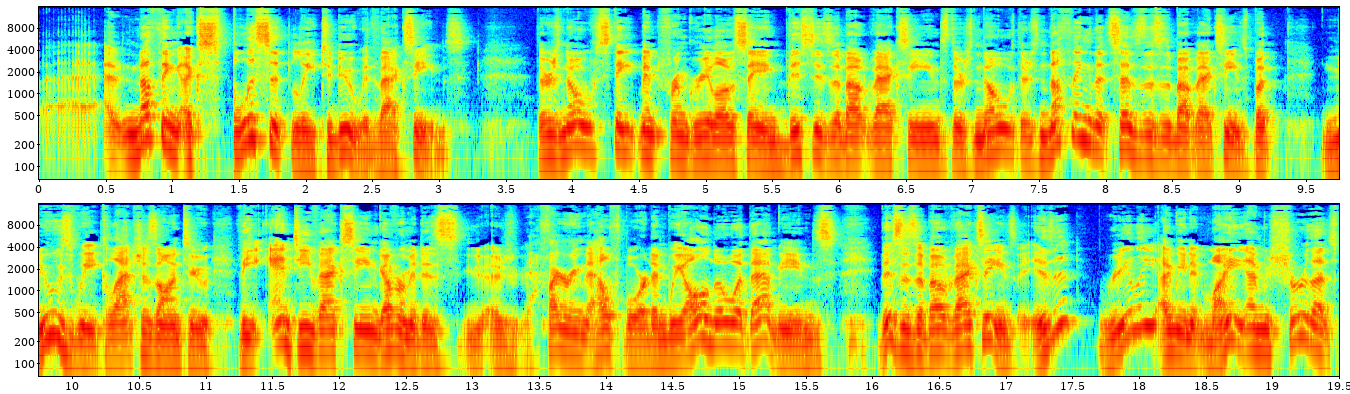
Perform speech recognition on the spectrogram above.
uh, nothing explicitly to do with vaccines. There's no statement from Grillo saying this is about vaccines. There's no, there's nothing that says this is about vaccines, but Newsweek latches onto the anti-vaccine government is firing the health board, and we all know what that means. This is about vaccines. Is it really? I mean, it might. I'm sure that's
